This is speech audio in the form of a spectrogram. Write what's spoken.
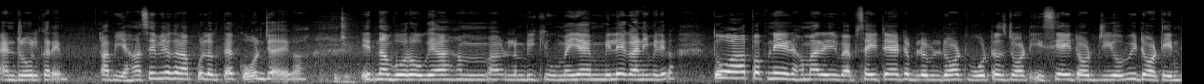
एनरोल करें। अब यहाँ से भी अगर आपको लगता है कौन जाएगा? इतना बोर हो गया हम लंबी क्यू में या मिलेगा नहीं मिलेगा तो आप अपने हमारी वेबसाइट है W dot voters dot E C I dot G O V dot in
